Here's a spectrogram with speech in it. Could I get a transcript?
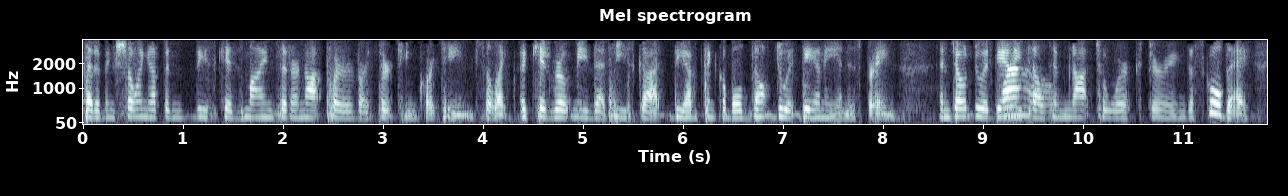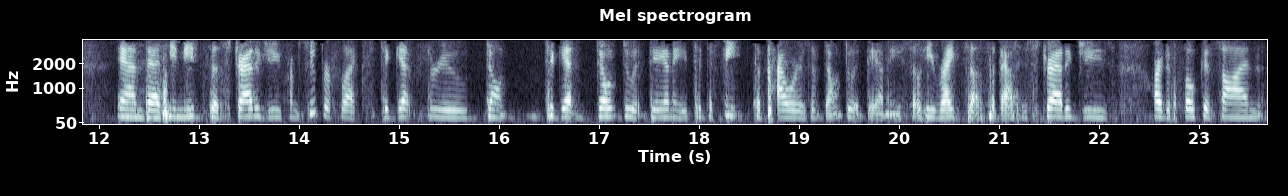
that have been showing up in these kids' minds that are not part of our 13 core team. So like a kid wrote me that he's got the unthinkable don't do it Danny in his brain. And don't do it Danny wow. tells him not to work during the school day and that he needs a strategy from Superflex to get through don't to get don't do it Danny to defeat the powers of don't do it Danny. So he writes us about his strategies are to focus on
